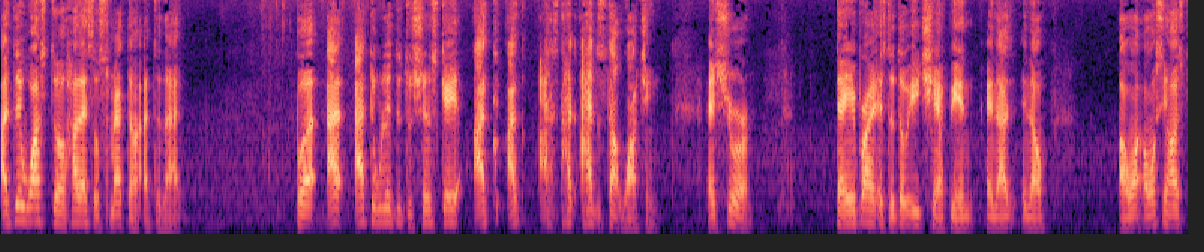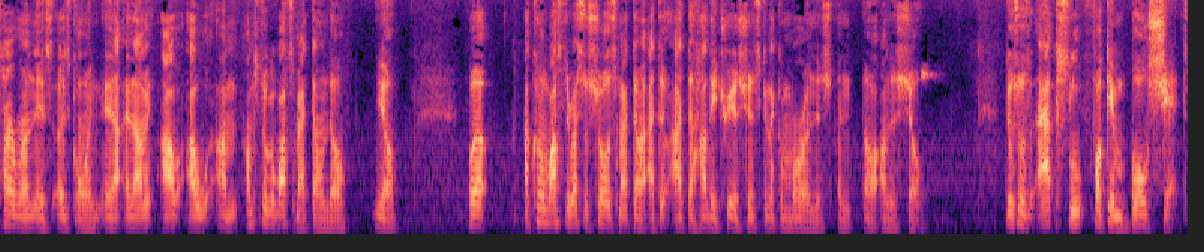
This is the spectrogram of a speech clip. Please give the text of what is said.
I did watch the highlights of SmackDown after that. But after what they did to Shinsuke, I, I, I, I had to stop watching. And sure, Daniel Bryan is the WWE champion, and I, you know, I want, I want to see how his title run is, is going. And, I, and I'm, I, I, I'm, I'm still gonna watch SmackDown though, you know. But I couldn't watch the rest of the show of SmackDown after, after how they treated Shinsuke Nakamura on this, uh, on the show. This was absolute fucking bullshit.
